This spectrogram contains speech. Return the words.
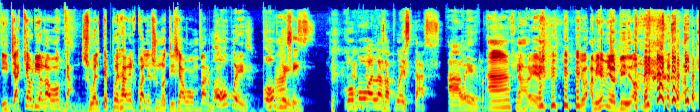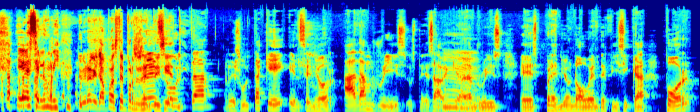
Y ya que abrió la boca, suelte pues a ver cuál es su noticia bomba, hermano. Oh, pues, oh, ah, pues. ¿Cómo van las apuestas? A ver. Ah, sí. A ver. a mí me olvidó. Iba a decir lo mismo. Yo creo que ya aposté por 67. Resulta, resulta que el señor Adam Rees, ustedes saben que Adam mm. Rees es premio Nobel de Física por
